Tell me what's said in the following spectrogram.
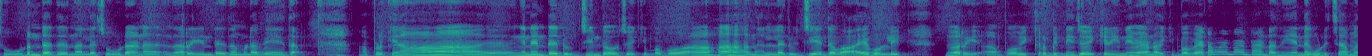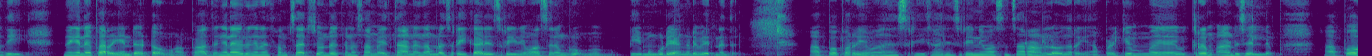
ചൂടുണ്ടത് നല്ല ചൂടാണ് എന്ന് അറിയുന്നുണ്ട് നമ്മുടെ വേദ. അപ്പോഴേക്കും ആ എങ്ങനെയുണ്ട് രുചിയുണ്ടോ? ചോദിക്കുമ്പോൾ ആ നല്ല രുചി എന്റെ വായ പൊള്ളി. എന്ന് പറയും. അപ്പോൾ വിക്രം പിന്നെയും ചോദിക്കണം ഇനി വേണോ? വയ്ക്കുമ്പോൾ വേണം വേണ്ട വേണ്ട വേണ്ട നീ എന്നെ കുടിച്ചാൽ മതി. എന്നിങ്ങനെ പറയുന്നുണ്ട് കേട്ടോ. അപ്പോൾ അതിങ്ങനെ അവരിങ്ങനെ സംസാരിച്ചുകൊണ്ട് നിൽക്കുന്ന സമയത്താണ് നമ്മുടെ ശ്രീകാര്യം ശ്രീനിവാസനും ടീമും കൂടി അങ്ങോട്ട് വരുന്നത്. അപ്പോൾ പറയും "ഏ, ശ്രീകാര്യം ശ്രീനിവാസൻ സാറാണല്ലോ? എന്ന് പറയും. അപ്പോഴേക്കും വിക്രം അങ്ങോട്ട് ചെല്ലും. അപ്പോൾ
